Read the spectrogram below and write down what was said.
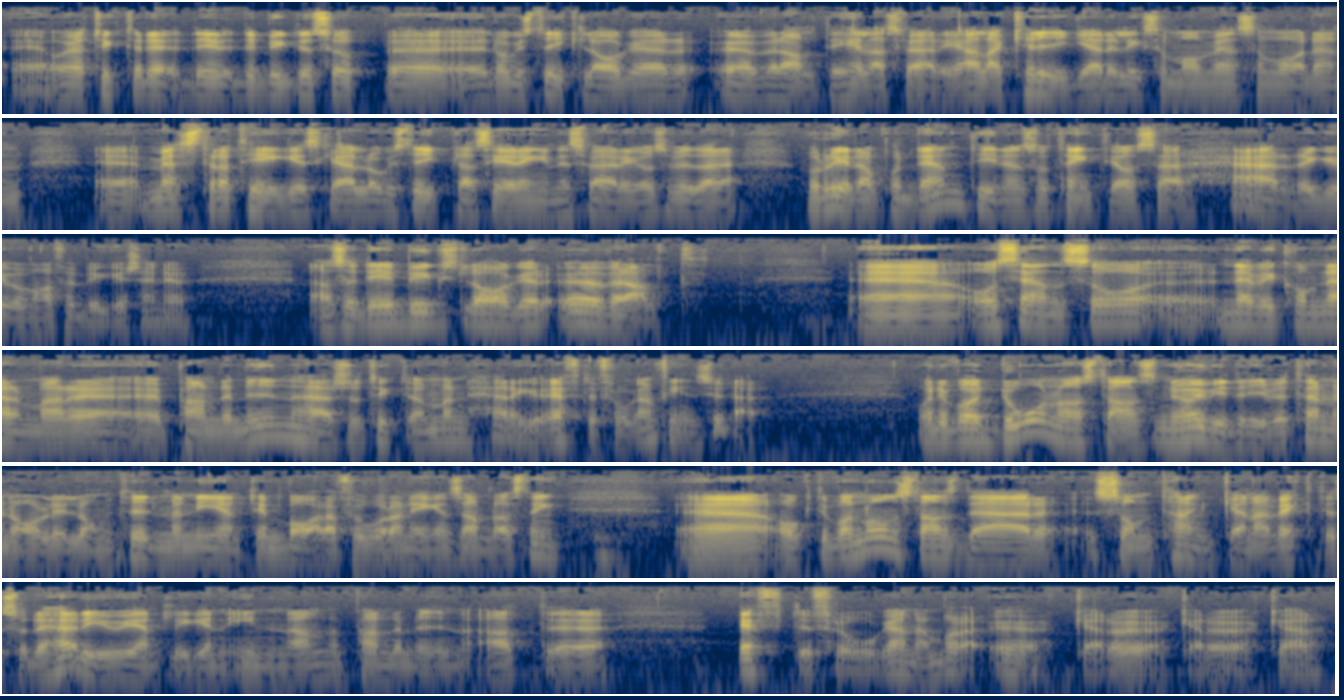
Eh, och jag tyckte det, det, det byggdes upp eh, logistiklager överallt i hela Sverige. Alla krigade liksom om vem som var den eh, mest strategiska logistikplaceringen i Sverige och så vidare. Och redan på den tiden så tänkte jag så här, herregud vad man förbygger sig nu. Alltså det byggs lager överallt. Eh, och sen så eh, när vi kom närmare eh, pandemin här så tyckte jag, men herregud, efterfrågan finns ju där. Och det var då någonstans, nu har ju vi drivit terminal i lång tid, men egentligen bara för vår egen samlastning. Eh, och det var någonstans där som tankarna väcktes, och det här är ju egentligen innan pandemin, att eh, efterfrågan den bara ökar och ökar och ökar.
